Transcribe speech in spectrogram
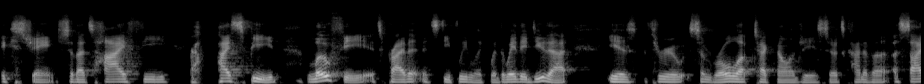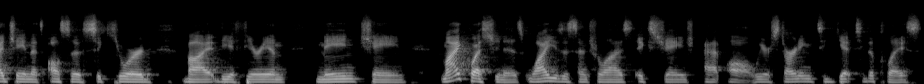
exchange. So that's high fee high speed, low fee. It's private and it's deeply liquid. The way they do that is through some roll up technology. So it's kind of a, a side chain that's also secured by the Ethereum main chain. My question is why use a centralized exchange at all? We are starting to get to the place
